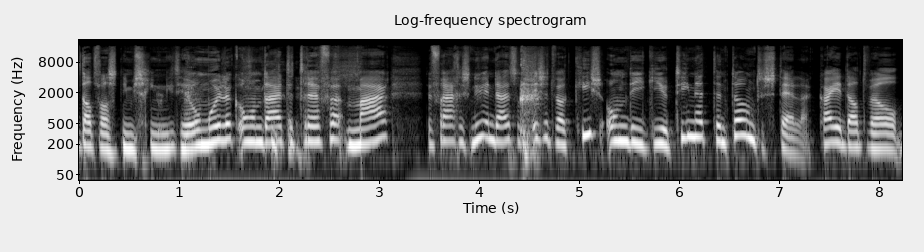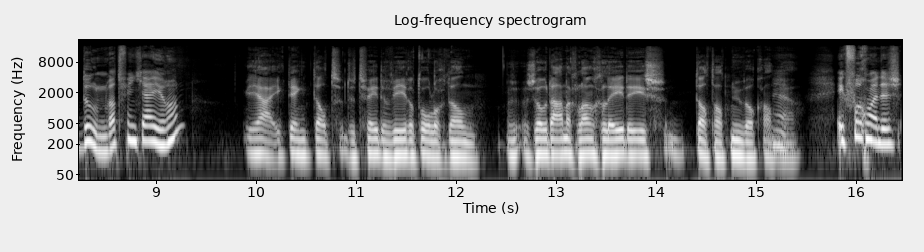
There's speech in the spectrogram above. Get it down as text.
dat was niet- misschien niet heel moeilijk om hem daar te treffen. Maar de vraag is nu in Duitsland, is het wel kies om die guillotine tentoon te stellen? Kan je dat wel doen? Wat vind jij, Jeroen? Ja, ik denk dat de Tweede Wereldoorlog dan zodanig lang geleden is... dat dat nu wel kan, ja. Ja. Ik vroeg me dus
